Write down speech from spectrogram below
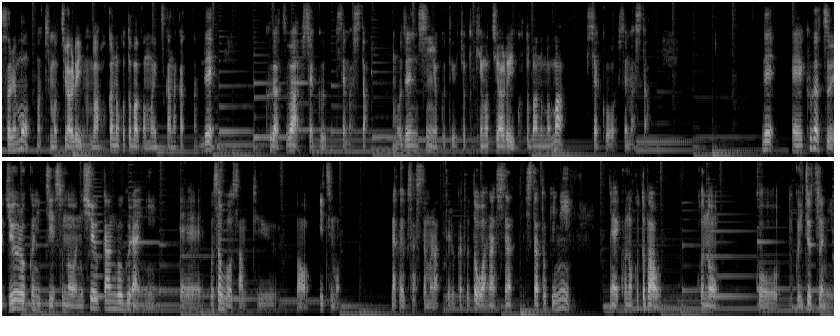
それもま気持ち悪いまま他の言葉が思いつかなかったんで、9月は試着してました。もう全身欲というちょっと気持ち悪い言葉のまま試着をしてました。で、えー、9月16日、その2週間後ぐらいに、えー、うさぼうさんっていう、まあ、いつも仲良くさせてもらってる方とお話ししたときに、えー、この言葉を、この、こう、僕5つに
